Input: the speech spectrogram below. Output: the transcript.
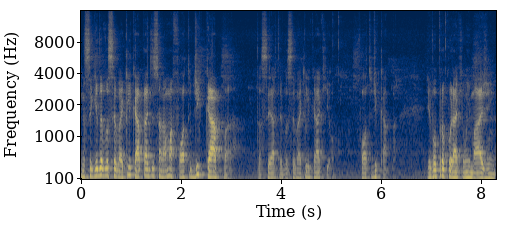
Em seguida você vai clicar para adicionar uma foto de capa, tá certo? Aí você vai clicar aqui, ó, foto de capa. Eu vou procurar aqui uma imagem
